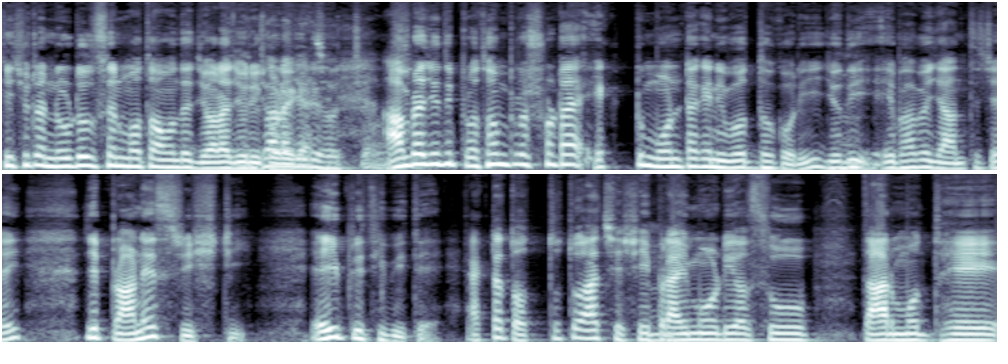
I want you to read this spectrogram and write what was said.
কিছুটা নুডলসের মতো আমাদের জড়াজড়ি করে গেছে। আমরা যদি প্রথম প্রশ্নটা একটু মনটাকে নিবদ্ধ করি যদি এভাবে জানতে চাই যে প্রাণের সৃষ্টি এই পৃথিবীতে একটা তত্ত্ব তো আছে সেই প্রাইমোডিয়াল স্যুপ তার মধ্যে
